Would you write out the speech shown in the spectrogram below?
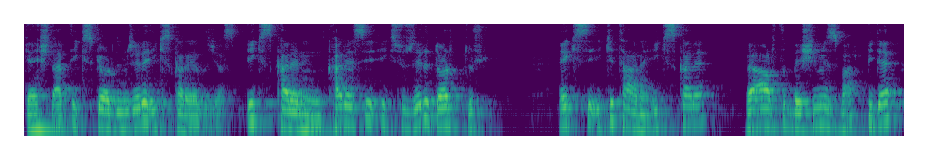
Gençler x gördüğümüz yere x kare yazacağız. x karenin karesi x üzeri 4'tür. Eksi 2 tane x kare ve artı 5'imiz var. Bir de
